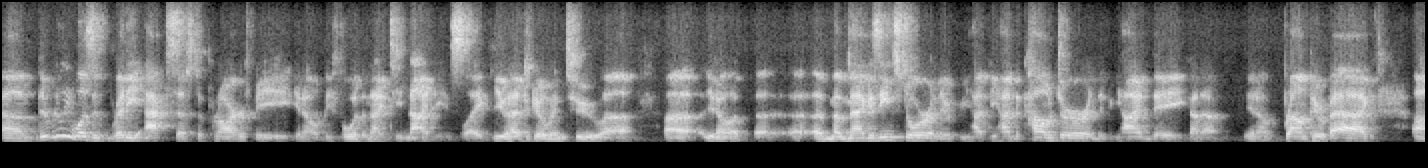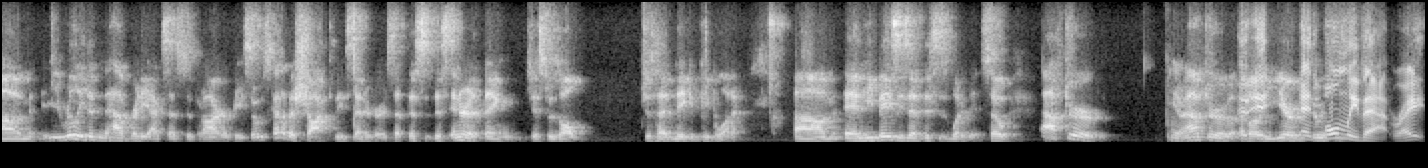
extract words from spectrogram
Um, there really wasn't ready access to pornography, you know, before the 1990s. Like you had to go into uh, uh, you know, a, a, a, magazine store, and they would be behind the counter, and they'd be behind a kind of you know brown paper bag, um, you really didn't have ready access to pornography. So it was kind of a shock to these senators that this this internet thing just was all just had naked people on it. Um, and he basically said this is what it is. So after you know, after about a year, and only that, right?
